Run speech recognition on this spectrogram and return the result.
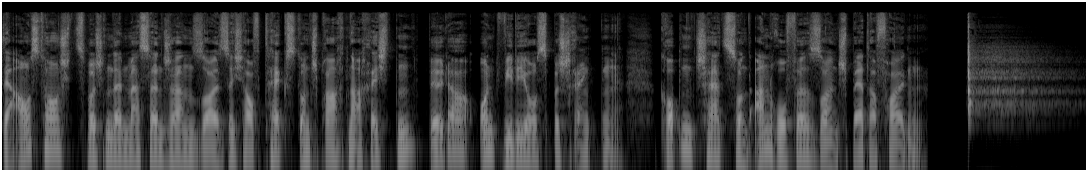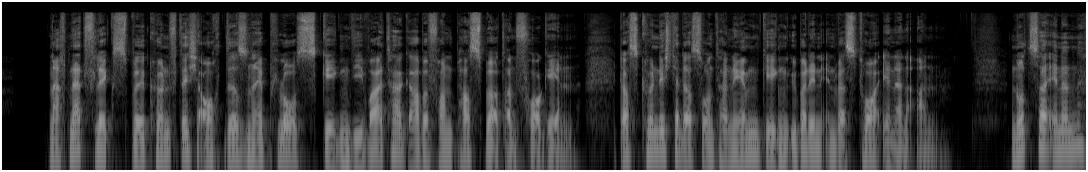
Der Austausch zwischen den Messengern soll sich auf Text- und Sprachnachrichten, Bilder und Videos beschränken. Gruppenchats und Anrufe sollen später folgen. Nach Netflix will künftig auch Disney Plus gegen die Weitergabe von Passwörtern vorgehen. Das kündigte das Unternehmen gegenüber den InvestorInnen an. NutzerInnen,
